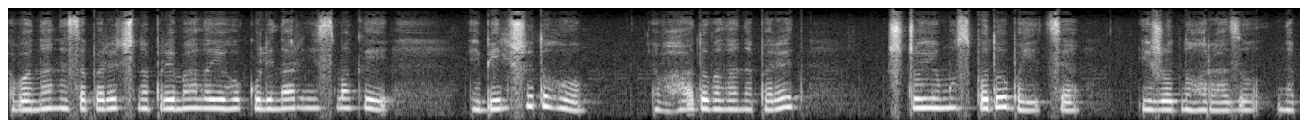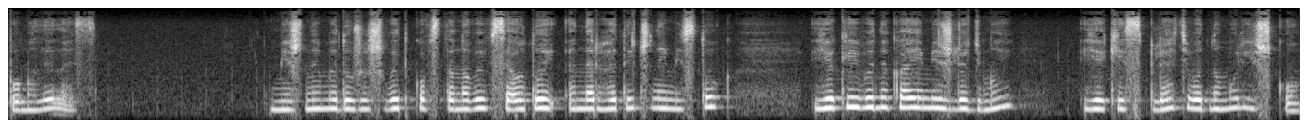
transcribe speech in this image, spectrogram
Вона незаперечно приймала його кулінарні смаки і більше того вгадувала наперед, що йому сподобається, і жодного разу не помилилась. Між ними дуже швидко встановився отой енергетичний місток, який виникає між людьми, які сплять в одному ліжку.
